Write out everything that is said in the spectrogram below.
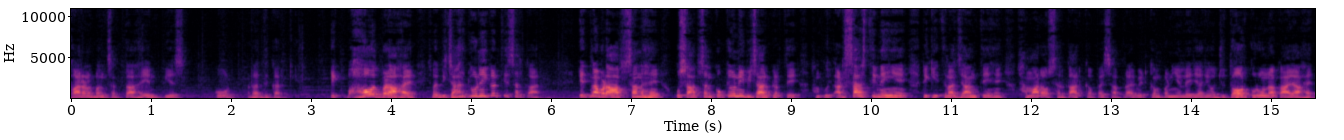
कारण बन सकता है एनपीएस को रद्द करके। एक बहुत बड़ा है, इस पर विचार क्यों नहीं करती सरकार? इतना बड़ा ऑप्शन है, उस ऑप्शन को क्यों नहीं विचार करते? हम कोई अर्थशास्त्री नहीं है, लेकिन इतना जानते हैं, हमारा और सरकार का पैसा प्राइवेट कंपनियाँ ले जा रही है, और जो दौर कोरोना का आया है,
